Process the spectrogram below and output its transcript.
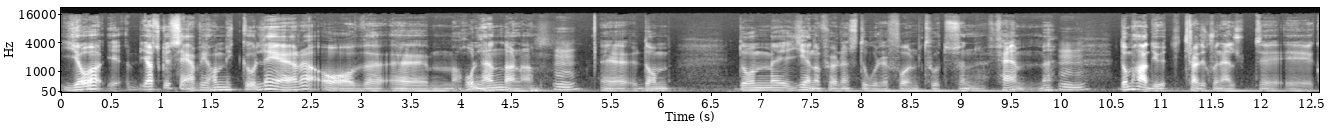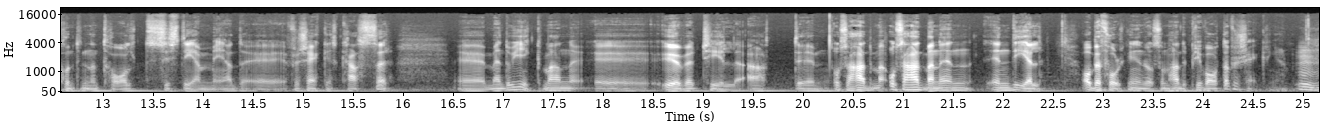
Ja, jag skulle säga att vi har mycket att lära av eh, holländarna. Mm. Eh, de, de genomförde en stor reform 2005. Mm. De hade ju ett traditionellt eh, kontinentalt system med eh, försäkringskassor. Eh, men då gick man eh, över till att eh, och så hade man, och så hade man en, en del av befolkningen då som hade privata försäkringar. Mm.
